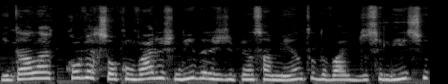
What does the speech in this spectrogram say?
Então, ela conversou com vários líderes de pensamento do Vale do Silício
